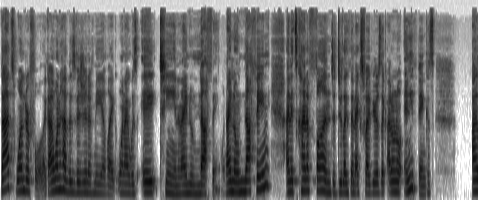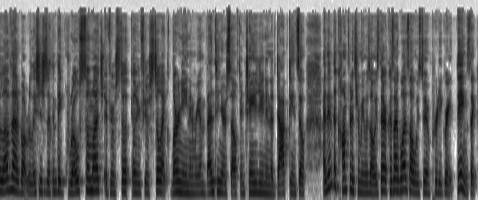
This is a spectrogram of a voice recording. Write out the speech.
that's wonderful. Like I want to have this vision of me of like when I was 18 and I knew nothing. Like I know nothing and it's kind of fun to do like the next 5 years like I don't know anything cuz I love that about relationships. I think they grow so much if you're still if you're still like learning and reinventing yourself and changing and adapting. So I think the confidence for me was always there because I was always doing pretty great things. Like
